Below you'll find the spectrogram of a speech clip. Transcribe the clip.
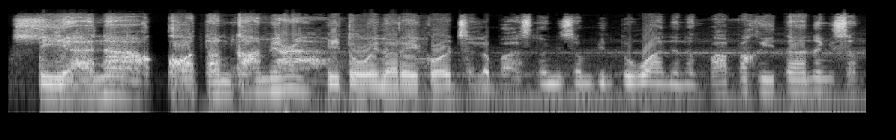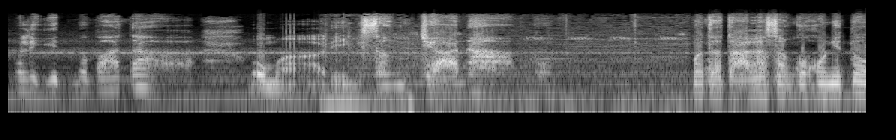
Tiana, cotton camera. Ito ay na-record sa labas ng isang pintuan na nagpapakita ng isang maliit na bata o maaaring isang tiyanak. Matatalas ang kuko nito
